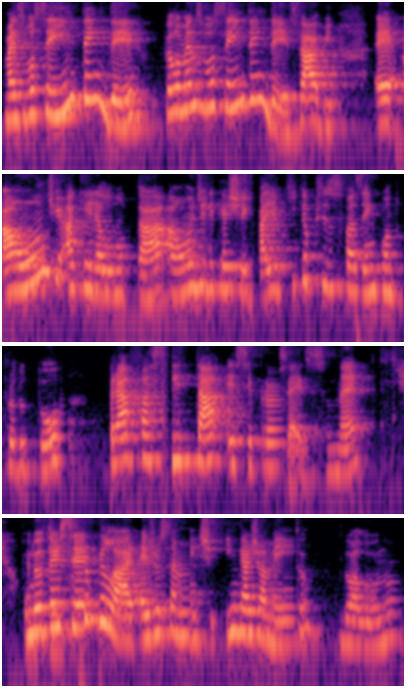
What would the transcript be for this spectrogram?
Mas você entender, pelo menos você entender, sabe? É, aonde aquele aluno está, aonde ele quer chegar e o que, que eu preciso fazer enquanto produtor para facilitar esse processo, né? O meu terceiro pilar é justamente engajamento do aluno,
